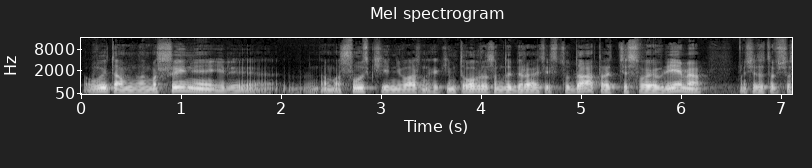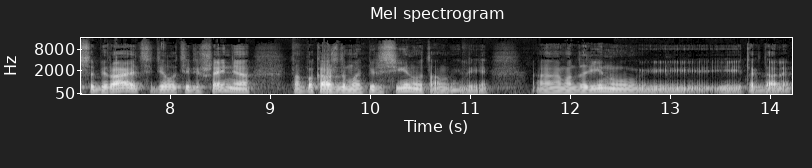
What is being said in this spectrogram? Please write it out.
вы там на машине или на маршрутке, неважно, каким-то образом добираетесь туда, тратите свое время, значит, это все собираете, делаете решения там, по каждому апельсину там, или э, мандарину и, и так далее.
